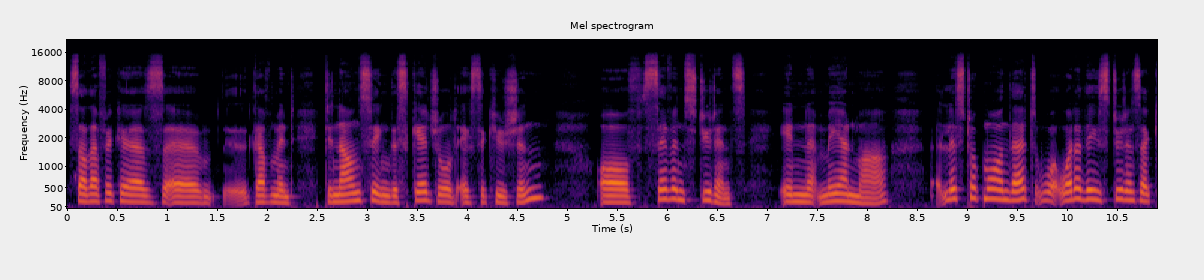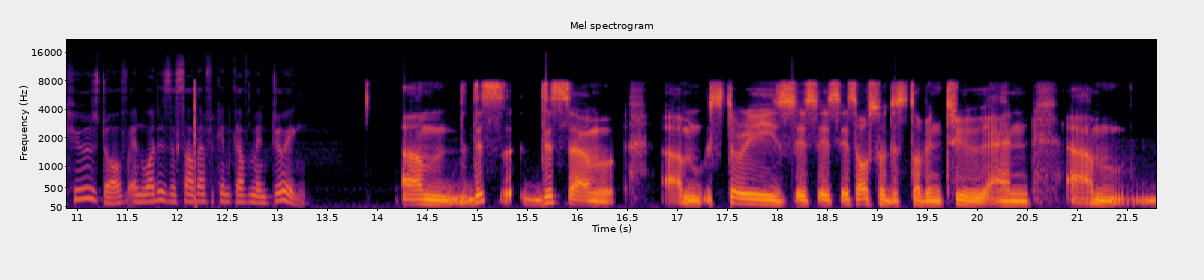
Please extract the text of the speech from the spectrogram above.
South Africa's um, government denouncing the scheduled execution of seven students in Myanmar. Let's talk more on that. What are these students accused of, and what is the South African government doing? um, this this um, um, story is, is, is, is, also disturbing too. And um,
